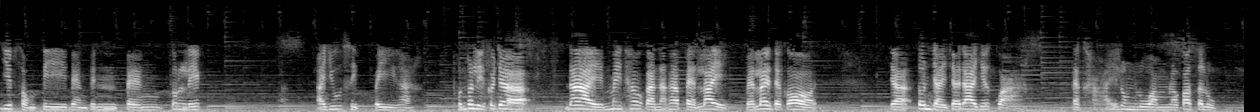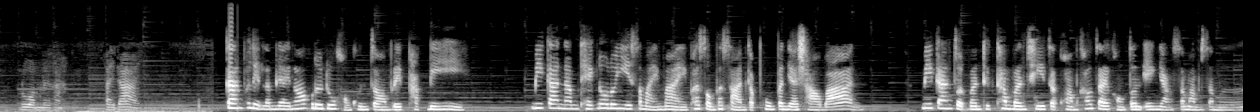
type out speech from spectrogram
22 ปี แบ่งเป็นแปลงต้นเล็ก อายุ 10 ปีค่ะ ผลผลิตก็จะได้ไม่เท่ากันนะคะ 8 ไร่ 8 ไร่แต่ก็จะต้นใหญ่จะได้เยอะกว่า แต่ขายรวมๆแล้วก็สรุปรวมเลยค่ะรายได้ การผลิตลำไยนอกฤดูของคุณจอมฤทธิ์พักดี มีการนำเทคโนโลยีสมัยใหม่ ผสมผสานกับภูมิปัญญาชาวบ้าน มีการจดบันทึกทำบัญชีจากความเข้าใจของตนเองอย่างสม่ำเสมอ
